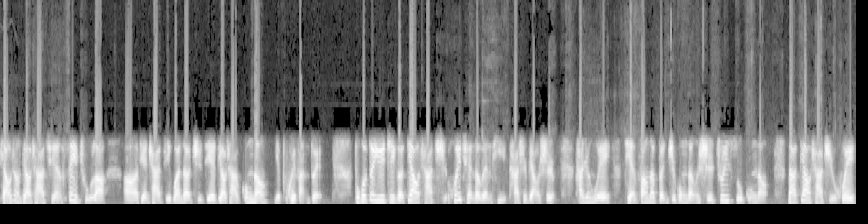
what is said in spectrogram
调整调查权废除了呃检察机关的直接调查功能，也不会反对。不过对于这个调查指挥权的问题，他是表示，他认为检方的本质功能是追诉功能，那调查指挥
